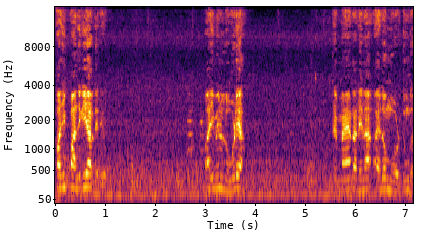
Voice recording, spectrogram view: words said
ਭਾਜੀ 5000 ਦੇ ਦਿਓ। ਭਾਜੀ ਮੈਨੂੰ ਲੋੜ ਆ। ਤੇ ਮੈਂ ਤੁਹਾਡੇ ਨਾਲ ਐਦੋਂ ਮੋੜ ਦੂੰਗਾ।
